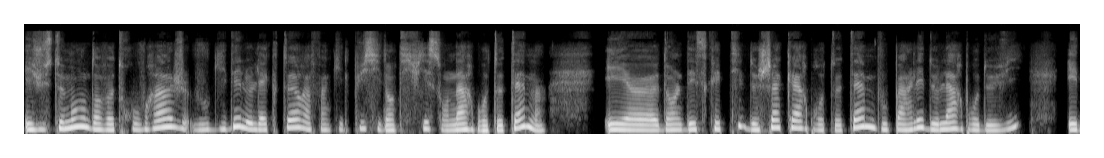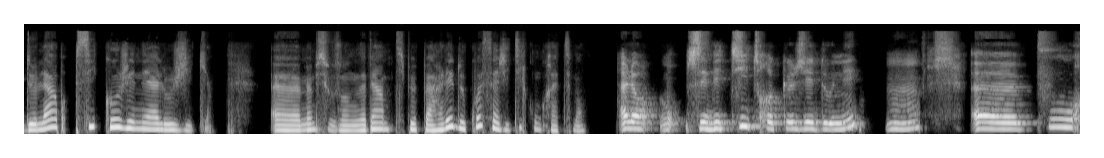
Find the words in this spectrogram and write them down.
et, justement, dans votre ouvrage, vous guidez le lecteur afin qu'il puisse identifier son arbre totem. Et dans le descriptif de chaque arbre totem, vous parlez de l'arbre de vie et de l'arbre psychogénéalogique. même si vous en avez un petit peu parlé, de quoi s'agit-il concrètement? Alors, bon, c'est des titres que j'ai donnés. Hein, pour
